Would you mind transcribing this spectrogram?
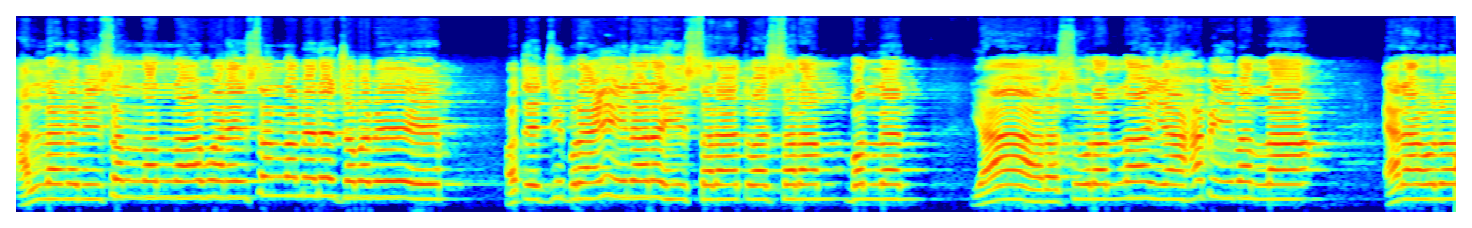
আল্লাহ নবী সাল্লাল্লাহু সাল্লামের জবাবে হতে জিব্রাইল আলাইহিস ওয়াসসালাম বললেন, ইয়া রাসূলুল্লাহ, ইয়া হাবিবাল্লাহ এরা হলো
